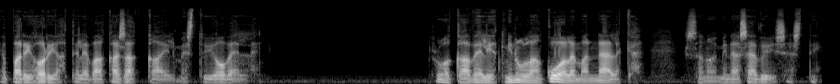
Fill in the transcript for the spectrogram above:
ja pari horjahtelevaa kasakkaa ilmestyi ovelle. Ruokaa, veljet, minulla on kuoleman nälkä, sanoi minä sävyisesti.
